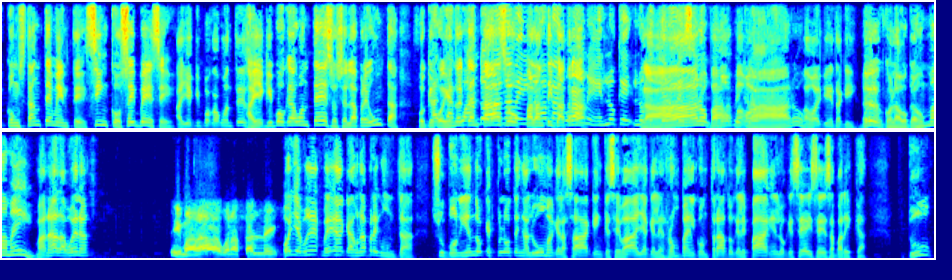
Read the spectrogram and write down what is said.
eh, constantemente, cinco, seis veces, Hay equipo que aguante eso. ¿hay equipo que aguante eso? Esa es la pregunta. Porque ¿Hasta cogiendo el cantazo para adelante y para atrás. Es lo que, lo claro, que quiero decir. papi, Vamos- vamos a ver. claro. Vamos a ver quién está aquí. Eh, con la boca es un mamey. Manada, buena. Sí, manada, buenas tardes. Oye, ven, ven acá, una pregunta. Suponiendo que exploten a Luma, que la saquen, que se vaya, que le rompan el contrato, que le paguen, lo que sea y se desaparezca. ¿Tú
